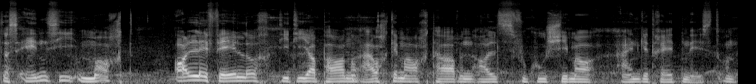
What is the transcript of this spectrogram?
das ENSI macht alle Fehler, die die Japaner auch gemacht haben, als Fukushima eingetreten ist. Und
